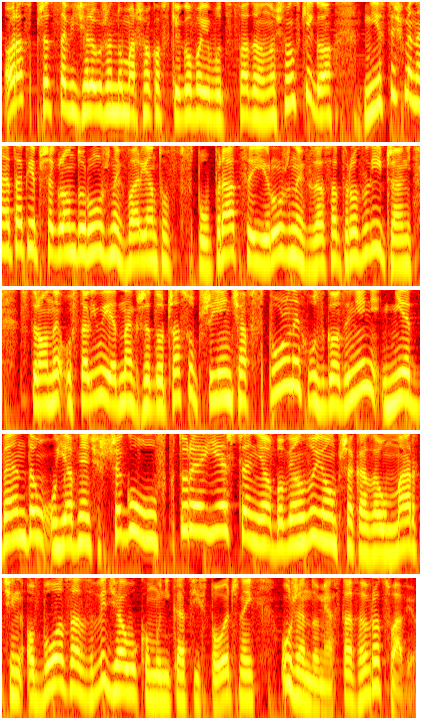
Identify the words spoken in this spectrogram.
oraz przedstawiciele Urzędu Marszałkowskiego Województwa Dolnośląskiego. Jesteśmy na etapie przeglądu różnych wariantów współpracy i różnych zasad rozliczeń. Strony ustaliły jednak, że do czasu przyjęcia wspólnych uzgodnień nie będą ujawniać szczegółów, które jeszcze nie obowiązują, przekazał Marcin Obłoza z Wydziału Komunikacji Społecznej Urzędu Miasta we Wrocławiu.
